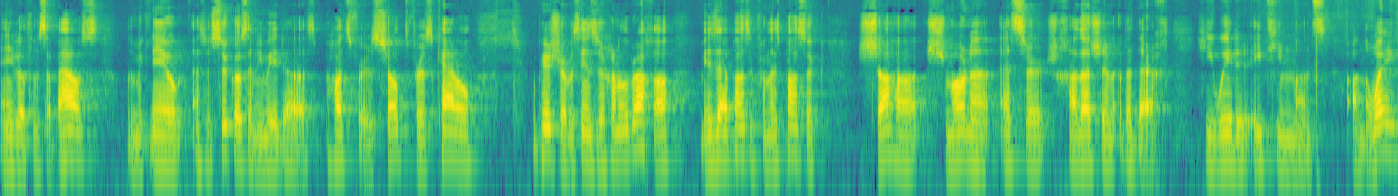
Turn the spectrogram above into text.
and he built himself a house, Lemikneo Esr Sukkos, and he made uh, huts for his shelter, for his cattle. Upirsh Rabbi Sain Lebracha, Mezah Pasuk, from this Pasuk, Shaha Shmona Esr Chadashim B'derech. He waited 18 months on the way.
